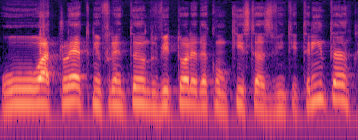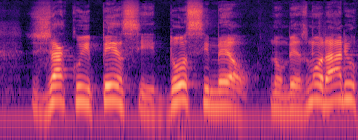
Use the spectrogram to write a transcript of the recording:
O Atlético enfrentando Vitória da Conquista às 20h30. Jacuipense, Doce Mel no mesmo horário.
